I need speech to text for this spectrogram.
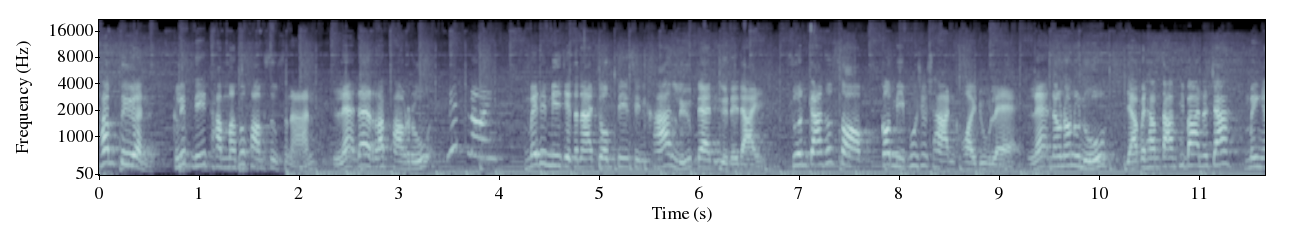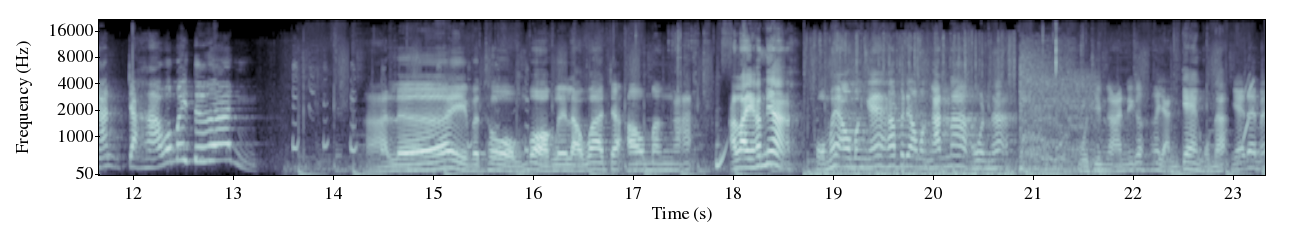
คำเตือน คลิปนี้ทำมาเพื่อความสนุกสนาน และได้รับความรู้นิดหน่อย ไม่ได้มีเจตนาโจมตีสินค้าหรือแบรนด์อื่นใดๆ ส่วนการทดสอบก็มีผู้เชี่ยวชาญคอยดูแล และน้องๆหนูๆอย่าไปทำตามที่บ้านนะจ๊ะ ไม่งั้นจะหาว่าไม่เตือนหาเลยปะโถผมบอกเลยล่ะว่าจะเอามางะ อะไรครับเนี่ย ผมให้เอามาแงะครับไม่ได้เอามางัดหน้าคนฮะโอ้ทีมงานนี่ก็ขยันแกล้งผมนะแงะได้ไหม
